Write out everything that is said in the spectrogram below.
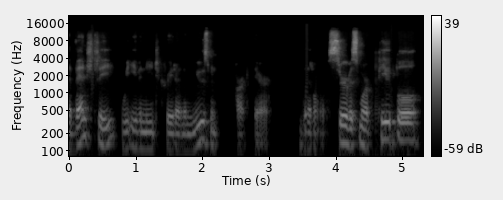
Eventually, we even need to create an amusement park there that'll service more people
